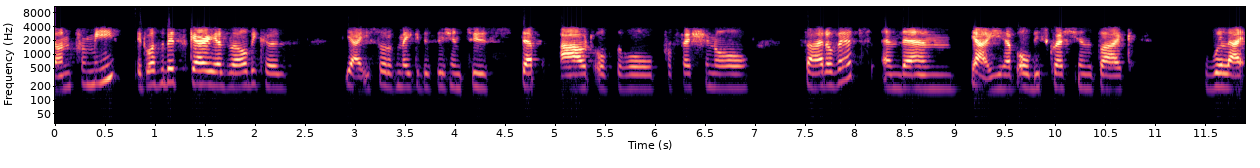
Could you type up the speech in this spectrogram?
done for me. It was a bit scary as well because yeah, you sort of make a decision to step out of the whole professional side of it. And then, yeah, you have all these questions like, will I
